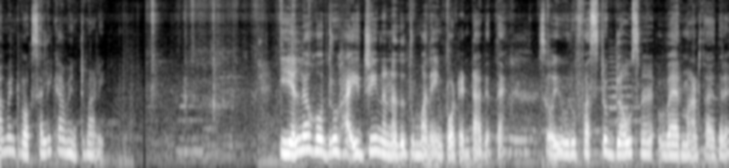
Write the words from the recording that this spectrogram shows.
ಕಮೆಂಟ್ ಬಾಕ್ಸಲ್ಲಿ ಕಮೆಂಟ್ ಮಾಡಿ. ಎಲ್ಲ ಹೋದರೂ ಹೈಜೀನ್ ಅನ್ನೋದು ತುಂಬಾ ಇಂಪಾರ್ಟೆಂಟ್ ಆಗುತ್ತೆ. ಸೊ ಇವರು ಫಸ್ಟು ಗ್ಲೌಸ್ನ ವೇರ್ ಮಾಡ್ತಾ ಇದ್ದಾರೆ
